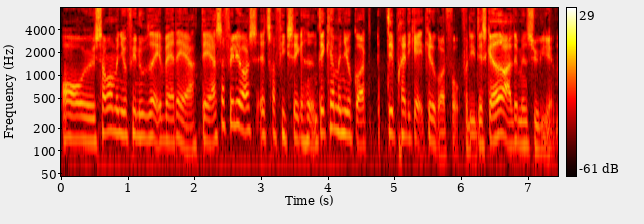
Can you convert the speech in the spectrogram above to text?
Og øh, så må man jo finde ud af, hvad det er. Det er selvfølgelig også øh, trafiksikkerheden. Det kan man jo godt, det prædikat kan du godt få, fordi det skader aldrig med en cykelhjelm.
